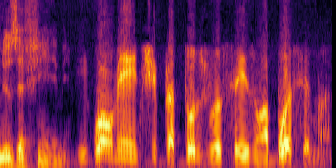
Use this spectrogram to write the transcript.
News FM. Igualmente, para todos vocês, uma boa semana.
